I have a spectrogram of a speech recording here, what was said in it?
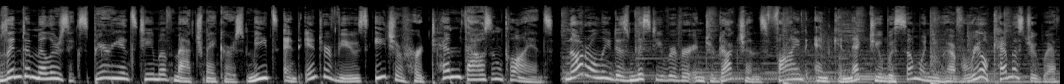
Linda Miller's experienced team of matchmakers meets and interviews each of her 10,000 clients. Not only does Misty River Introductions find and connect you with someone you have real chemistry with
